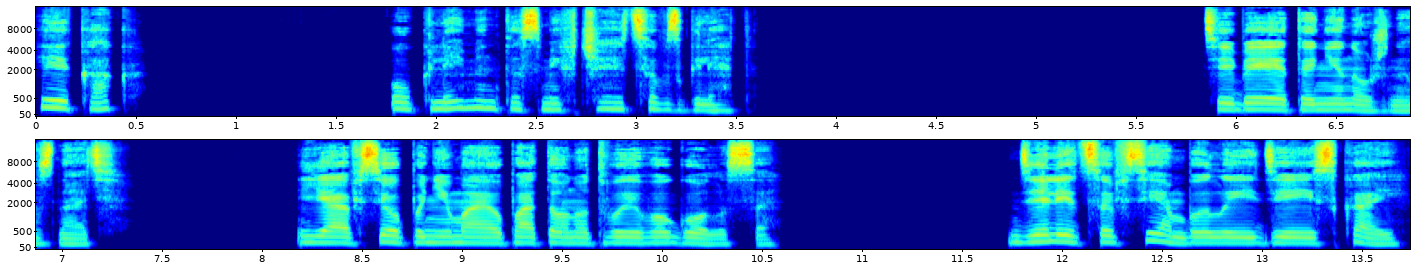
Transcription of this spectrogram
И как? У Клемента смягчается взгляд. Тебе это не нужно знать. Я все понимаю по тону твоего голоса. Делиться всем было идеей Скай.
